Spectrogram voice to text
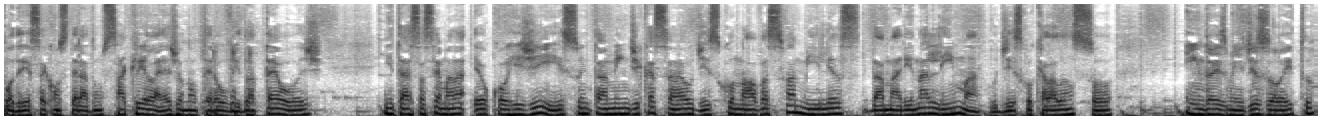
poderia ser considerado um sacrilégio não ter ouvido até hoje. Então essa semana eu corrigi isso, então a minha indicação é o disco Novas Famílias da Marina Lima, o disco que ela lançou em 2018.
